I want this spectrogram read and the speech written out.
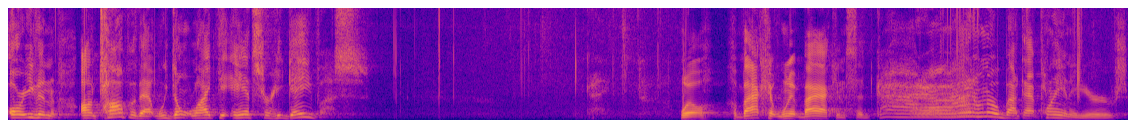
Or even on top of that, we don't like the answer He gave us. Okay. Well, Habakkuk went back and said, God, know about that plan of yours.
